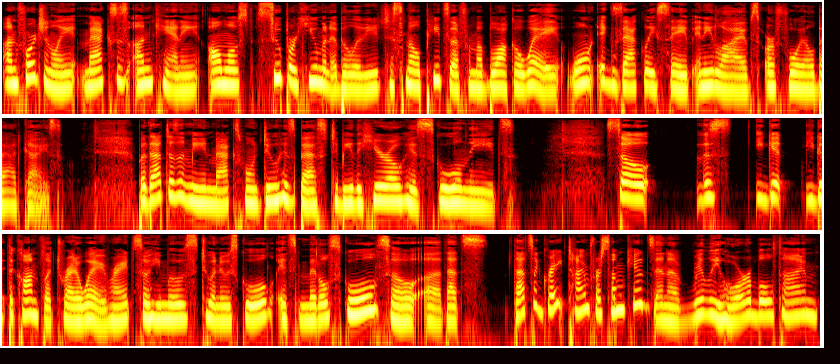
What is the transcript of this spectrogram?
Unfortunately, Max's uncanny, almost superhuman ability to smell pizza from a block away won't exactly save any lives or foil bad guys. But that doesn't mean Max won't do his best to be the hero his school needs. So, this you get you get the conflict right away, right? So he moves to a new school. It's middle school, so uh, that's that's a great time for some kids and a really horrible time.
